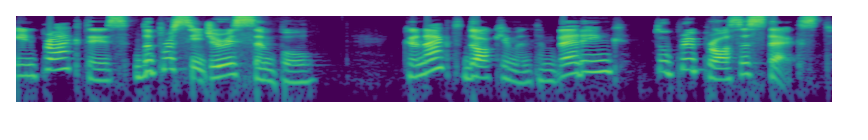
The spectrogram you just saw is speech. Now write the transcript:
In practice, the procedure is simple. Connect document embedding to preprocess text,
